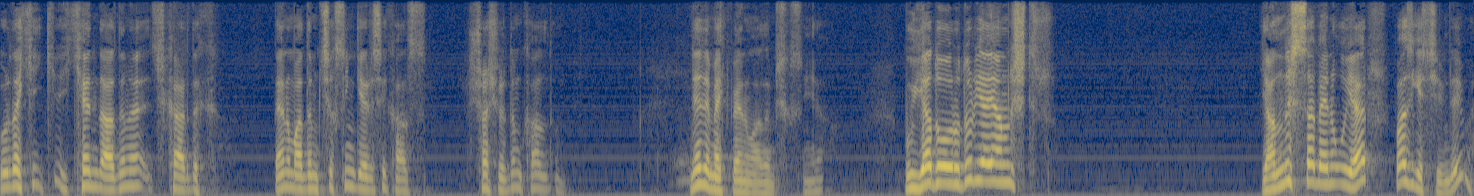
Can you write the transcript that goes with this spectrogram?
Buradaki kendi adını çıkardık. Benim adım çıksın gerisi kalsın. Şaşırdım kaldım. Ne demek benim adım çıksın ya? Bu ya doğrudur ya yanlıştır. Yanlışsa beni uyar, vazgeçeyim değil mi?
